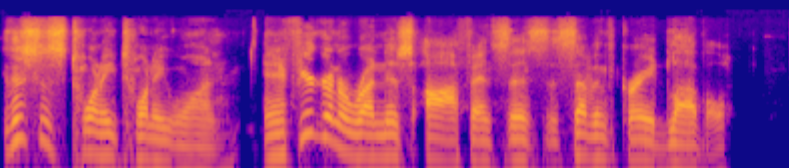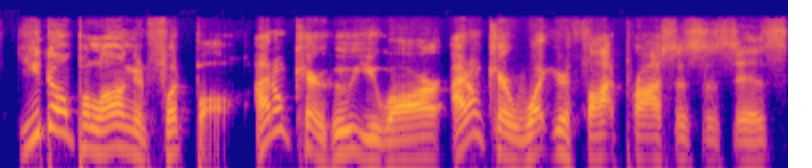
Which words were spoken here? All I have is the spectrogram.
this is 2021, and if you're going to run this offense as the seventh grade level, you don't belong in football. I don't care who you are. I don't care what your thought processes is.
